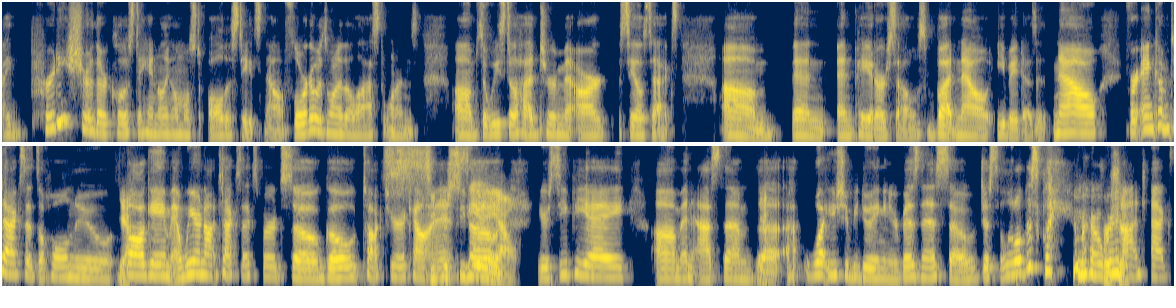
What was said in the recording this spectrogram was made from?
I'm pretty sure they're close to handling almost all the states now. Florida was one of the last ones, um, so we still had to remit our sales tax. Um, and and pay it ourselves. But now eBay does it. Now for income tax, that's a whole new Yeah. ball game, and we are not tax experts. So go talk to your accountant, Seek your CPA So- out. your CPA, um, and ask them the what you should be doing in your business. So just a little disclaimer: we're sure. not tax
